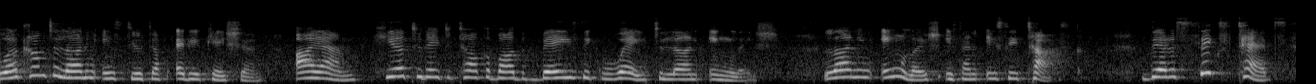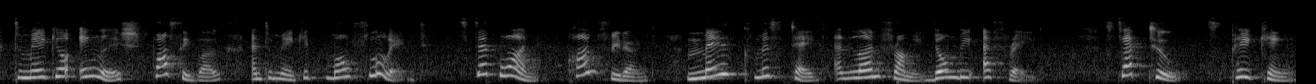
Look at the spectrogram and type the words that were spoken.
Welcome to Learning Institute of Education. I am here today to talk about the basic way to learn English. Learning English is an easy task. There are six steps to make your English possible and to make it more fluent. Step 1 Confident. Make mistakes and learn from it. Don't be afraid. Step 2 Speaking.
